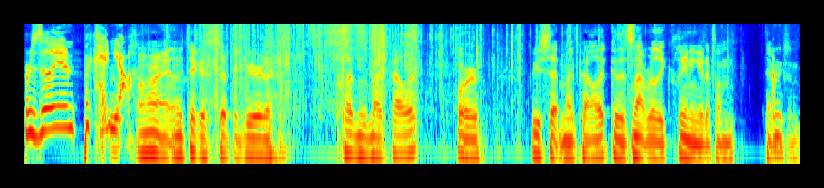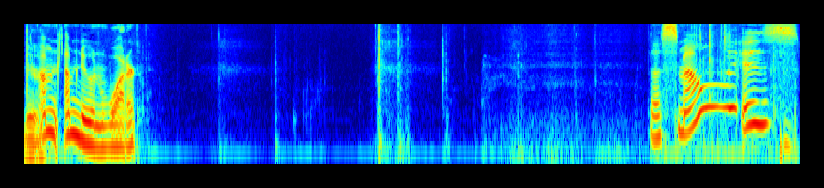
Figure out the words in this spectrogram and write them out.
Brazilian picanha. All right, let me take a sip of beer to cleanse my palate or reset my palate because it's not really cleaning it if I'm having some beer. I'm I'm doing water. The smell is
